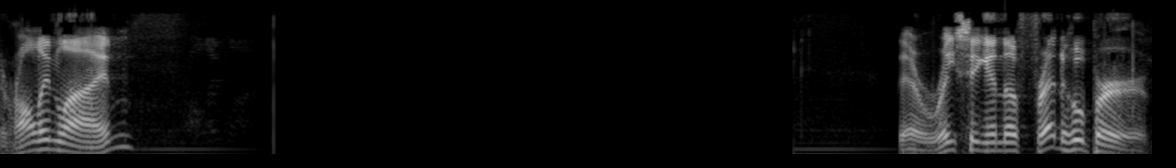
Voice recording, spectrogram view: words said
They're all in line. They're racing in the Fred Hooper.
